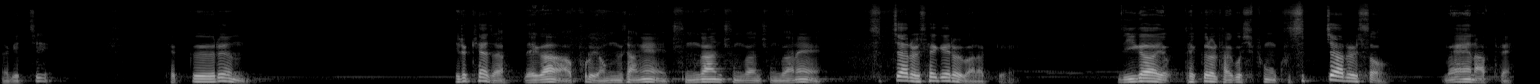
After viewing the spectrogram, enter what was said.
알겠지? 댓글은 이렇게 하자. 내가 앞으로 영상에 중간 중간 중간에 숫자를 세 개를 말할게. 네가 여- 댓글을 달고 싶으면 그 숫자를 써. 맨 앞에.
